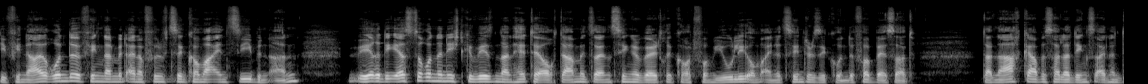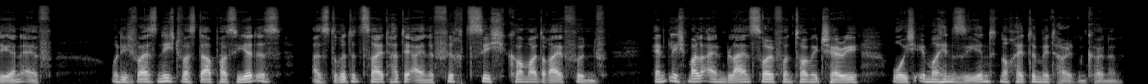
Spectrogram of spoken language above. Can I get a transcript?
Die Finalrunde fing dann mit einer 15,17 an. Wäre die erste Runde nicht gewesen, dann hätte er auch damit seinen Single-Weltrekord vom Juli um eine Zehntelsekunde verbessert. Danach gab es allerdings einen DNF. Und ich weiß nicht, was da passiert ist. Als dritte Zeit hatte er eine 40,35. Endlich mal ein Blindsoll von Tommy Cherry, wo ich immerhin sehend noch hätte mithalten können.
